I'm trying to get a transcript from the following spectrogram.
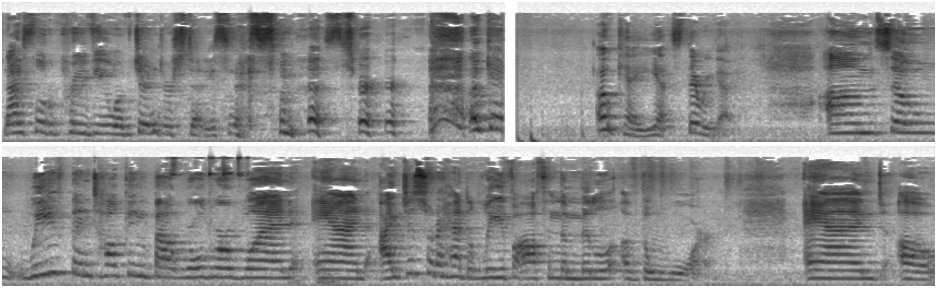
nice little preview of gender studies next semester. okay. Okay, yes, there we go. Um, so we've been talking about World War One, and I just sort of had to leave off in the middle of the war. And uh,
